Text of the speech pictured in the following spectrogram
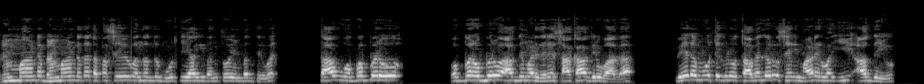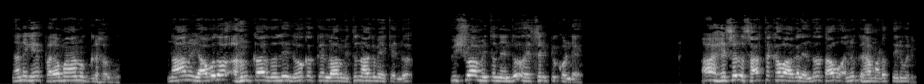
ಬ್ರಹ್ಮಾಂಡ, ಬ್ರಹ್ಮಾಂಡದ ತಪಸ್ಸೇ ಒಂದೊಂದು ಮೂರ್ತಿಯಾಗಿ ಬಂತು ಎಂಬಂತಿರುವ ತಾವು ಒಬ್ಬೊಬ್ಬರು, ಒಬ್ಬರೊಬ್ಬರು ಆಜ್ಞೆ ಮಾಡಿದರೆ ಸಾಕಾಗಿರುವಾಗ ವೇದಮೂರ್ತಿಗಳು ತಾವೆಲ್ಲರೂ ಸೇರಿ ಮಾಡಿರುವ ಈ ಆಜ್ಞೆಯು ನನಗೆ ಪರಮಾನುಗ್ರಹವು. ನಾನು ಯಾವುದೋ ಅಹಂಕಾರದಲ್ಲಿ ಲೋಕಕ್ಕೆಲ್ಲ ಮಿತನಾಗಬೇಕೆಂದು ವಿಶ್ವಾಮಿತನೆಂದು ಹೆಸರಿಟ್ಟುಕೊಂಡೆ. ಆ ಹೆಸರು ಸಾರ್ಥಕವಾಗಲೆಂದು ತಾವು ಅನುಗ್ರಹ ಮಾಡುತ್ತಿರುವಿರಿ.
